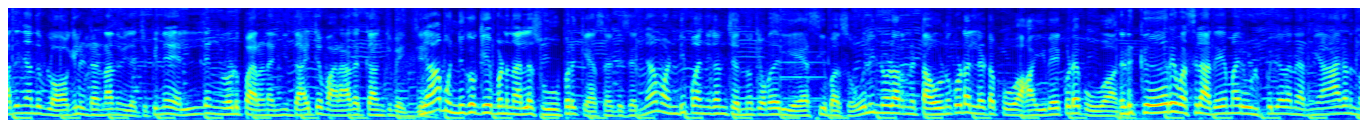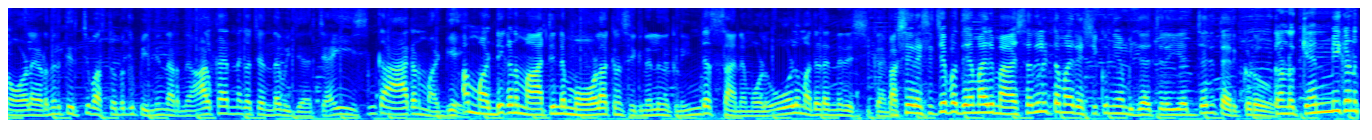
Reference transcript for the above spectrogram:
ആദ്യം ഞാൻ വ്ളോഗിൽ ഇടണ്ടെന്ന് വിചാരിച്ചു. പിന്നെ എല്ലാം നിങ്ങളോട് പറയണം. ഇനി ഇതായിട്ട് വരാതെക്കാൻ എനിക്ക് വെച്ച് ഞാൻ മുന്നിക്കൊക്കെ ഇപ്പൊ നല്ല super K S R T C ഞാൻ വണ്ടി പഞ്ഞക്കാൻ ചെന്ന് നോക്കിയപ്പോൾ ഒരു എ സി ബസ് ഓൽ എന്നോട് പറഞ്ഞു ടൗണിൽ കൂടെ അല്ലട്ടോ പോവാ. ഹൈവേ കൂടെ പോവാ. എന്നിട്ട് കയറി ബസ്സിൽ അതേമാതിരി ഉൾപ്പില്ലാതെ തന്നെ ഇറങ്ങി. ആകെ നോളായിടും എന്നിട്ട് തിരിച്ച് ബസ് സ്റ്റോപ്പിലേക്ക് പിന്നെയും നടന്ന്. ആൾക്കാരനൊക്കെ വെച്ച് എന്താ വിചാരിച്ചു? എനിക്ക് ആകെ മടിയായി. ആ മടിക്കണ മാറ്റിന്റെ മോളാക്കണ സിഗ്നലിൽ നിൽക്കണം ഇന്റെ സനമോൾ ഓളും അതിടെ എന്നെ രക്ഷിക്കാൻ. പക്ഷെ രക്ഷിച്ചപ്പോ ഇതേമാതിരി മാസ്റ്ററിൽ ഇട്ടമാതിരി രക്ഷിക്കുന്നു ഞാൻ വിചാരിച്ചില്ല. അജ്ജാതി തിരക്കടോ. കണ്ടോ? കെൻമിക്കണ്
